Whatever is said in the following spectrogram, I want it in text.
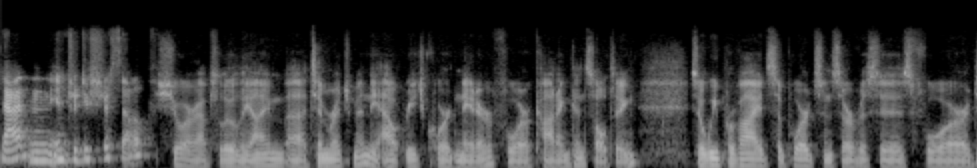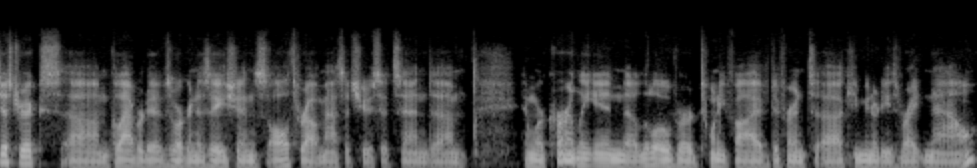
that and introduce yourself? Sure, absolutely. I'm uh, Tim Richmond, the outreach coordinator for Cotting Consulting. So we provide supports and services for districts, um, collaboratives, organizations all throughout Massachusetts, and um, and we're currently in a little over 25 different uh, communities right now,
